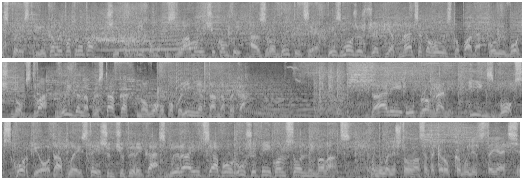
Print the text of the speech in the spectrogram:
із перестрілками по трупах чи по-тихому, зламуючи компи. А зробити це ти зможеш вже 15 листопада, коли Watch Dogs 2 вийде на приставках нового покоління та на ПК. Далі у програмі Xbox, Scorpio та PlayStation 4K збираються порушити консольний баланс. Мы думали, что у нас эта коробка будет стоять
